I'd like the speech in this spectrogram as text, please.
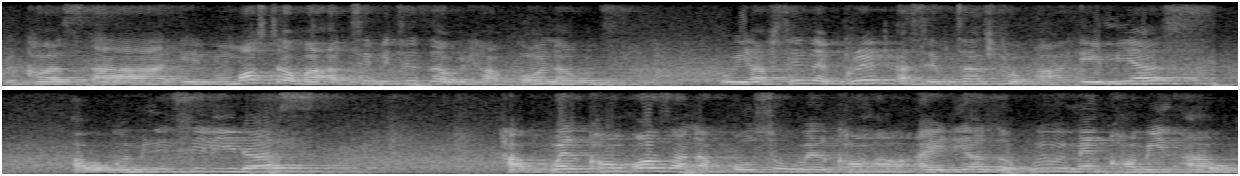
Because uh, in most of our activities that we have gone out, we have seen a great acceptance from our emirs, our community leaders, have welcomed us and have also welcomed our ideas of we women coming out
